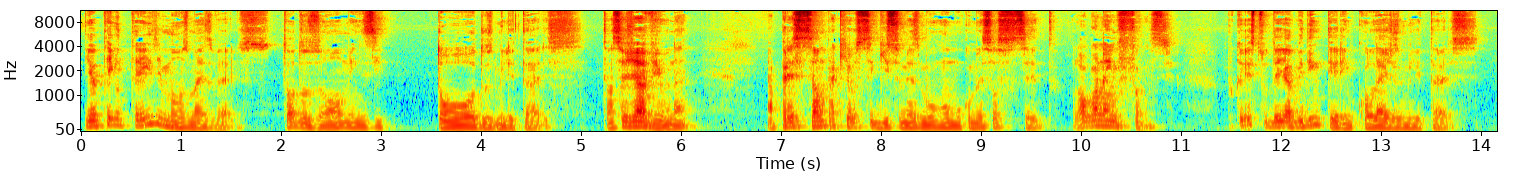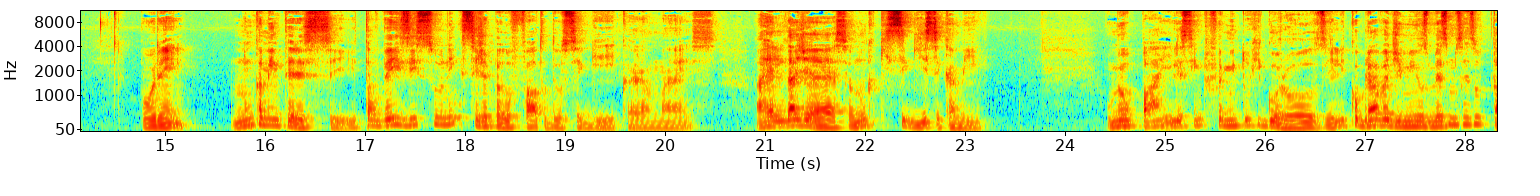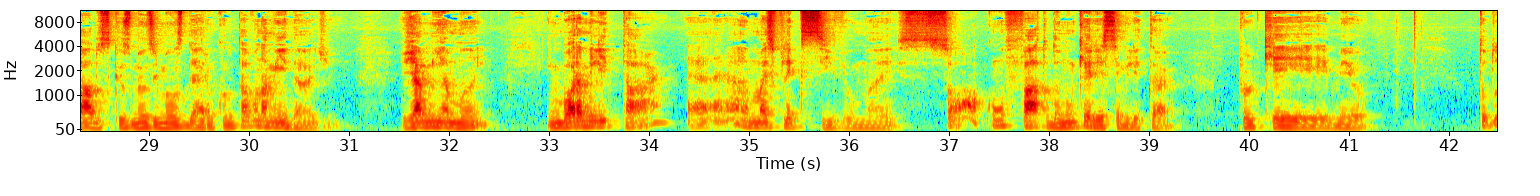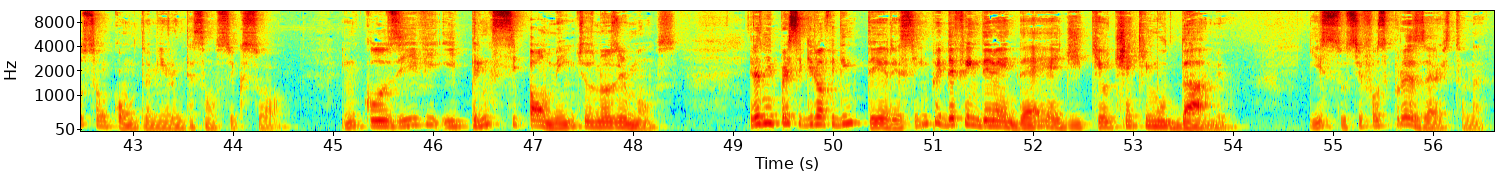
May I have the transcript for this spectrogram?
E eu tenho três irmãos mais velhos, todos homens e todos militares. Então você já viu, né? A pressão para que eu seguisse o mesmo rumo começou cedo, logo na infância, porque eu estudei a vida inteira em colégios militares. Porém, nunca me interessei. E talvez isso nem seja pelo fato de eu gay, cara, mas a realidade é essa, eu nunca quis seguir esse caminho. O meu pai, ele sempre foi muito rigoroso, ele cobrava de mim os mesmos resultados que os meus irmãos deram quando estavam na minha idade. Já minha mãe, embora militar, era mais flexível, mas só com o fato de eu não querer ser militar. Porque, meu, todos são contra a minha orientação sexual inclusive e principalmente os meus irmãos. Eles me perseguiram a vida inteira e sempre defenderam a ideia de que eu tinha que mudar, meu. Isso se fosse pro exército, né?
